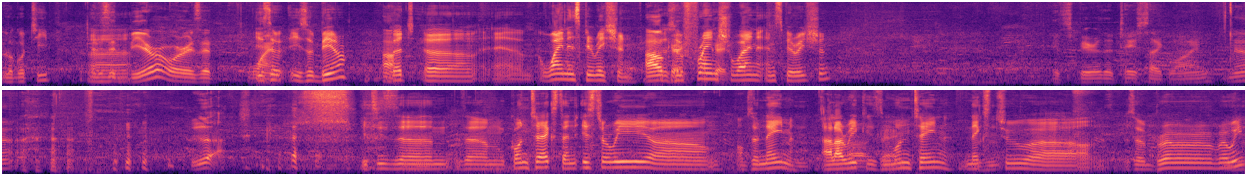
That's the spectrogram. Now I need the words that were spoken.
logotype. And is Uh, it beer or is it wine? is a, is a beer, Ah. but uh, um, wine inspiration. Ah, okay, The French okay. wine inspiration. It's beer that tastes like wine. yeah. Yeah. It is um, the um, context and history uh, of the name. Alaric is a mountain next to uh, the brewery.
